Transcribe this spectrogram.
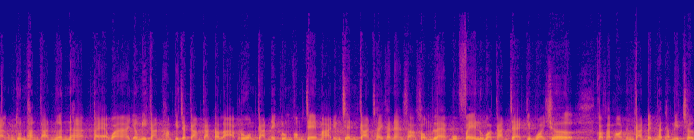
การลงทุนทางการเงินนะฮะแต่ว่ายังมีการทำกิจกรรมการตลาดร่วมกันในกลุ่มของเจมาอย่างเช่นการใช้คะแนนสะสมแลกบุฟเฟ่หรือว่าการแจกกิฟต์วอยเชอร์ก็สะท้อนถึงการเป็นพันธมิตรเชิง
